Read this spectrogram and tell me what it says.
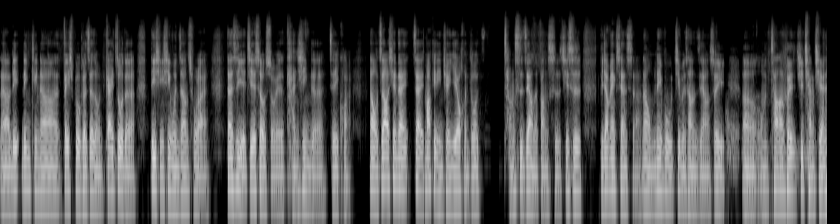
呃 linking 啊、Facebook 这种该做的例行性文章出来，但是也接受所谓的弹性的这一块。那我知道现在在 marketing 圈也有很多。尝试这样的方式，其实比较 make sense 啊。那我们内部基本上是这样，所以呃，我们常常会去抢钱，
